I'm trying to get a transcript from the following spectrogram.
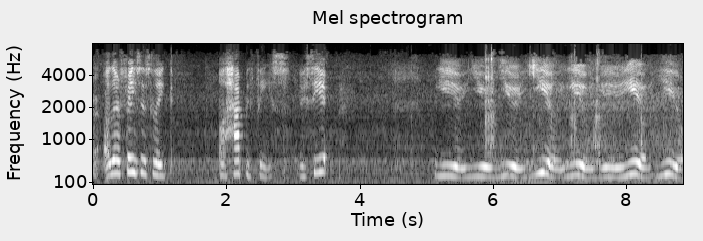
Her other face is like a happy face. You see it? Yeah, yeah, yeah, yeah, yeah, yeah, yeah.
